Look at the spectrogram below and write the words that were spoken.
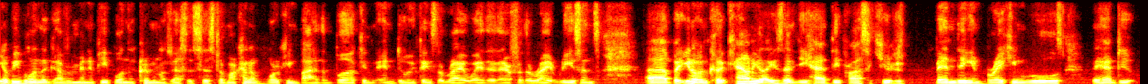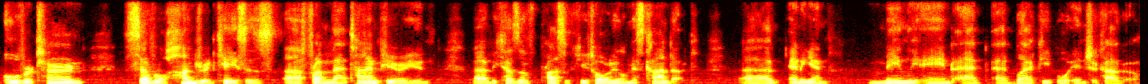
you know people in the government and people in the criminal justice system are kind of working by the book and, and doing things the right way. They're there for the right reasons. Uh, but you know in cook county like i said you had the prosecutors bending and breaking rules. They had to overturn several hundred cases uh, from that time period uh, because of prosecutorial misconduct. Uh, and again mainly aimed at at black people in chicago.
